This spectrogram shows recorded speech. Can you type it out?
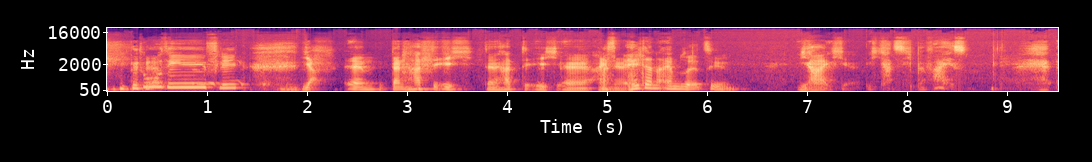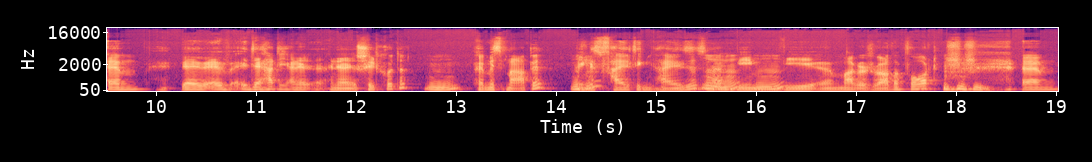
Susi, flieg. Ja, ähm, dann hatte ich, dann hatte ich äh, Was eine. Eltern einem so erzählen. Ja, ich, ich kann es nicht beweisen. Ähm, äh, äh, da hatte ich eine, eine Schildkröte, Mhm. äh, Miss Marple, wegen des faltigen Halses, ne? Mhm, wie, mhm. wie äh, Margaret Rutherford. ähm,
